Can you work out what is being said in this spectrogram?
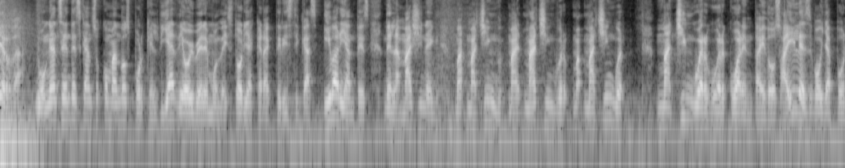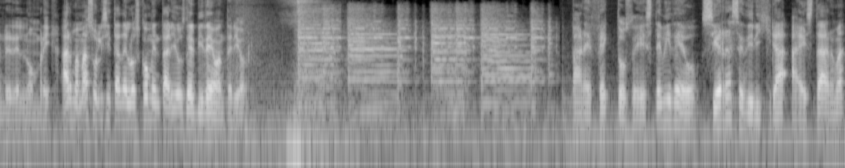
Mierda. Pónganse en descanso comandos porque el día de hoy veremos la historia, características y variantes de la Machine ma, Machinwer Machinwer 42. Ahí les voy a poner el nombre, arma más solicitada en los comentarios del video anterior. Para efectos de este video, Sierra se dirigirá a esta arma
